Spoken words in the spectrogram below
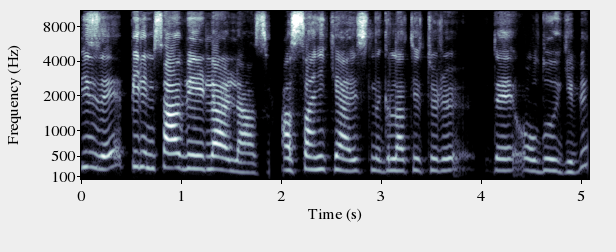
Bize bilimsel veriler lazım. Aslan hikayesinde gladyatörü de olduğu gibi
